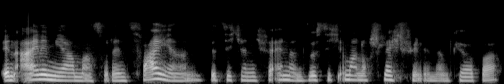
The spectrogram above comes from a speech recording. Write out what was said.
in einem Jahr machst oder in zwei Jahren, wird sich ja nicht verändern. Du wirst dich immer noch schlecht fühlen in deinem Körper.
